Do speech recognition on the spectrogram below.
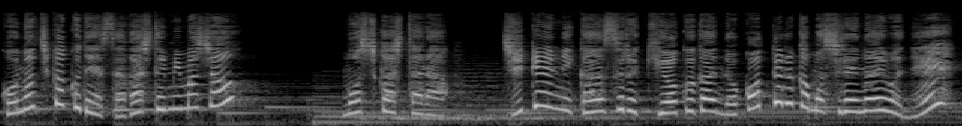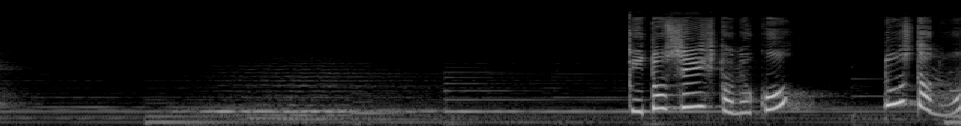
この近くで探してみましょう。もしかしたら、事件に関する記憶が残ってるかもしれないわね。愛しい人の子？どうしたの？でしょ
